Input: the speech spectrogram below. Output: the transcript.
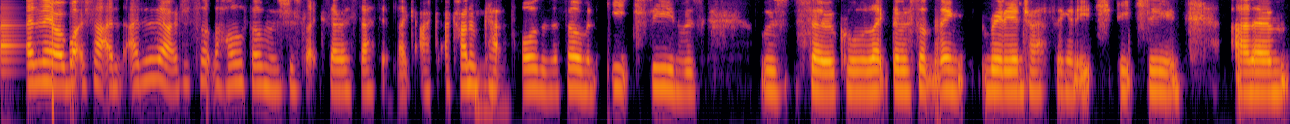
I don't know. I watched that, and I don't know. I just thought the whole film was just like so aesthetic. Like I, I kind of Mm. kept pausing the film, and each scene was was so cool. Like there was something really interesting in each each scene, and um,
